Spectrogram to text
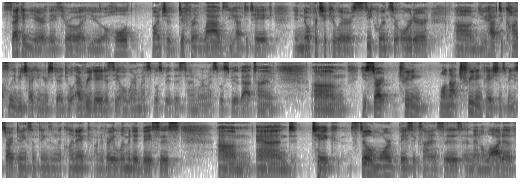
Second year, they throw at you a whole bunch of different labs that you have to take in no particular sequence or order. Um, you have to constantly be checking your schedule every day to see, oh, where am I supposed to be at this time? Where am I supposed to be at that time? Um, you start treating, well, not treating patients, but you start doing some things in the clinic on a very limited basis um, and take still more basic sciences and then a lot of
